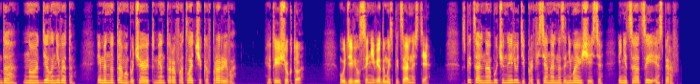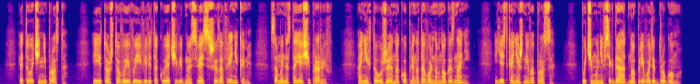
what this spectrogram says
Да, но дело не в этом. Именно там обучают менторов-отладчиков прорыва. Это еще кто? Удивился неведомой специальности. Специально обученные люди, профессионально занимающиеся инициацией эсперов. Это очень непросто. И то, что вы выявили такую очевидную связь с шизофрениками, самый настоящий прорыв. О них-то уже накоплено довольно много знаний. Есть, конечно, и вопросы. Почему не всегда одно приводит к другому?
